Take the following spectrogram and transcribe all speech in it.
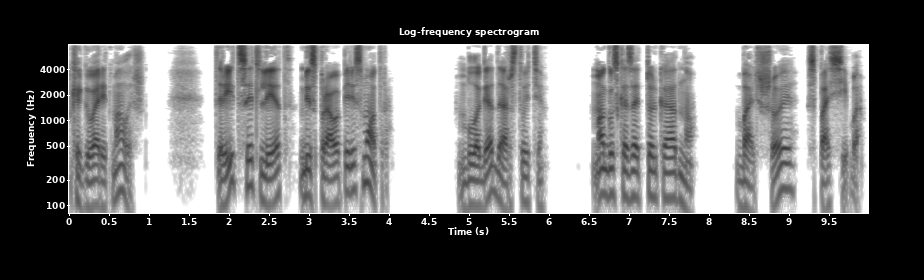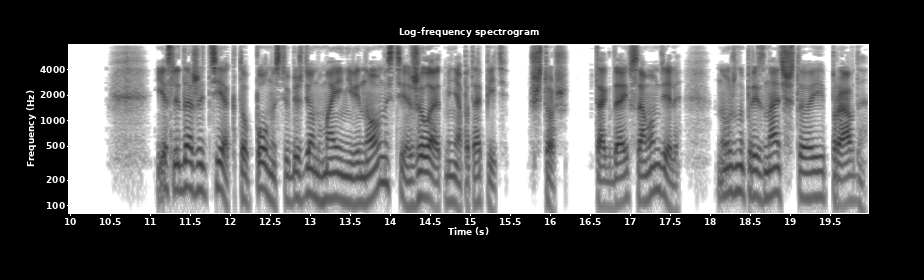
как говорит малыш? Тридцать лет без права пересмотра. Благодарствуйте. Могу сказать только одно. Большое спасибо. Если даже те, кто полностью убежден в моей невиновности, желают меня потопить, что ж, тогда и в самом деле нужно признать, что и правда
